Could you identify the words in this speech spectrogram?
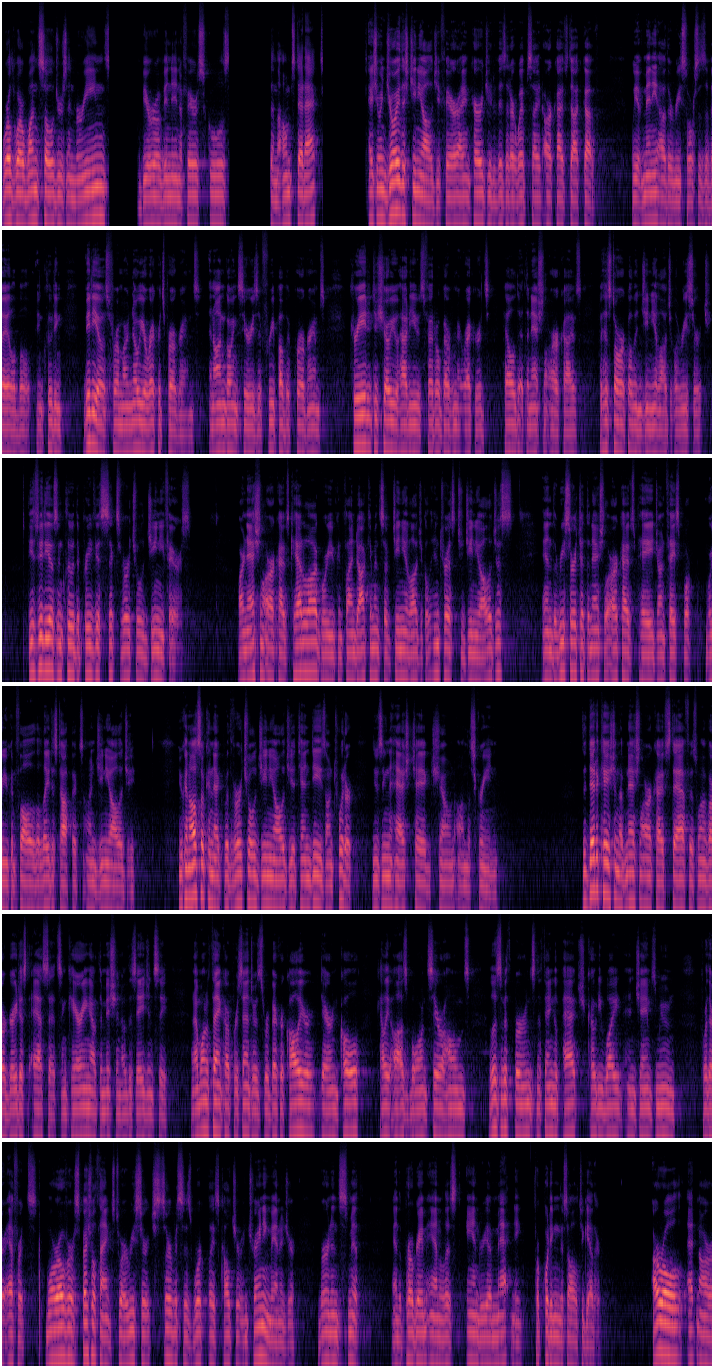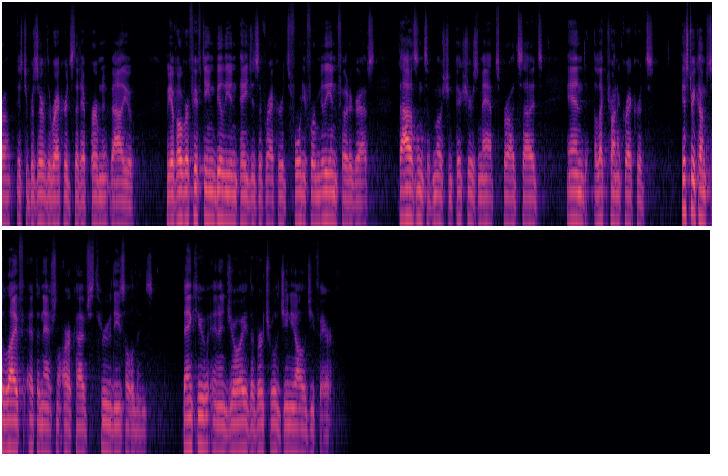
World War I soldiers and Marines, Bureau of Indian Affairs schools, and the Homestead Act, as you enjoy this genealogy fair, I encourage you to visit our website, archives.gov. We have many other resources available, including videos from our Know Your Records programs, an ongoing series of free public programs created to show you how to use federal government records held at the National Archives for historical and genealogical research. These videos include the previous six virtual Genie fairs our National Archives catalog, where you can find documents of genealogical interest to genealogists, and the Research at the National Archives page on Facebook, where you can follow the latest topics on genealogy. You can also connect with virtual genealogy attendees on Twitter using the hashtag shown on the screen. The dedication of National Archives staff is one of our greatest assets in carrying out the mission of this agency. And I want to thank our presenters, Rebecca Collier, Darren Cole, Kelly Osborne, Sarah Holmes, Elizabeth Burns, Nathaniel Patch, Cody White, and James Moon for their efforts. Moreover, special thanks to our Research Services Workplace Culture and Training Manager, Vernon Smith, and the program analyst, Andrea Matney, for putting this all together. Our role at NARA is to preserve the records that have permanent value we have over 15 billion pages of records, 44 million photographs, thousands of motion pictures, maps, broadsides, and electronic records. History comes to life at the National Archives through these holdings. Thank you and enjoy the virtual genealogy fair.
